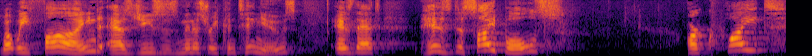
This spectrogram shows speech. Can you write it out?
what we find as Jesus' ministry continues is that his disciples are quite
